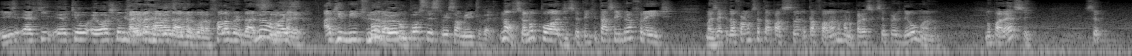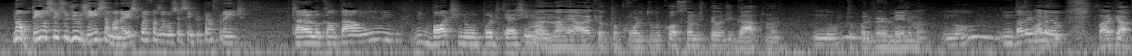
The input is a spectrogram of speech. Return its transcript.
É que, é que eu, eu acho que eu me Caiu na mais, realidade mano. agora. Fala a verdade. Não, mas- caiu. Admite, Mano, eu não posso ter esse pensamento, velho. Não, você não pode. Você tem que estar sempre à frente. Mas é que da forma que você tá, passando, tá falando, mano, parece que você perdeu, mano. Não parece? Você... Não, tem o senso de urgência, mano. É isso que vai fazer você sempre ir pra frente. Cara, o Lucão tá um, um bot no podcast, hein, Mano, mano? na real é que eu tô com o olho tudo coçando de pelo de gato, mano. Não, Tô com o olho vermelho, mano. não, não tá vermelho, Fora não. que, fora que, ó.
